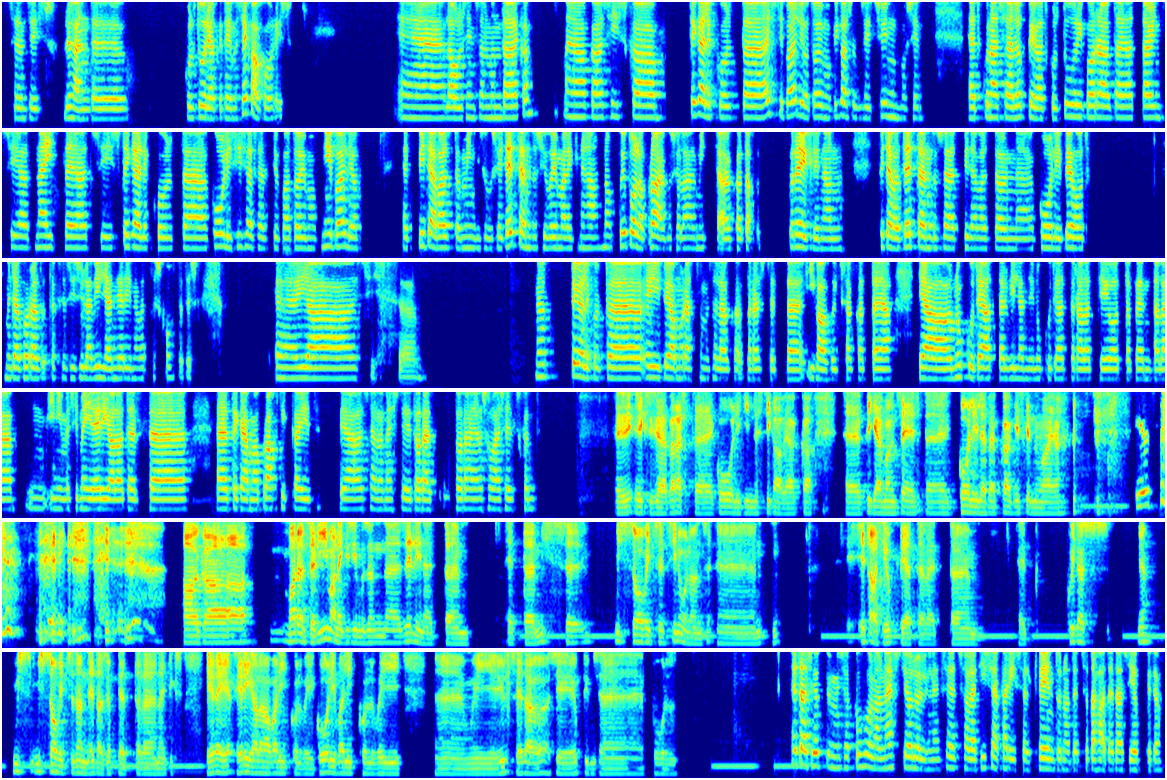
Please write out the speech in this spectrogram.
see on siis lühend äh, Kultuuriakadeemia segakooris. laulsin seal mõnda aega, aga siis ka tegelikult hästi palju toimub igasuguseid sündmusi et kuna seal õpivad kultuurikorraldajad, tantsijad, näitlejad, siis tegelikult koolisiseselt juba toimub nii palju et pidevalt on mingisuguseid etendusi võimalik näha, no võib-olla praegusel ajal mitte, aga ta, reeglina on pidevalt etendused, pidevalt on äh, koolipeod, mida korraldatakse siis üle Viljandi erinevates kohtades. Äh, ja siis äh, no tegelikult äh, ei pea muretsema selle pärast, et äh, igav võiks hakata ja, ja Nukuteater, Viljandi Nukuteater alati ootab endale mm, inimesi meie erialadelt äh, tegema praktikaid ja seal on hästi tore, tore ja soe seltskond ehk siis pärast kooli kindlasti igav ei hakka. pigem on see, et koolile peab ka keskenduma ja. just aga ma arvan, et see viimane küsimus on selline, et et äh, mis, mis soovitused sinul on äh, edasiõppijatele, et, äh, et kuidas jah, mis, mis soovitused on edasiõppijatele näiteks eri, eriala valikul või kooli valikul või, või üldse edasiõppimise puhul? edasiõppimise puhul on hästi oluline see, et sa oled ise päriselt veendunud, et sa tahad edasi õppida.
